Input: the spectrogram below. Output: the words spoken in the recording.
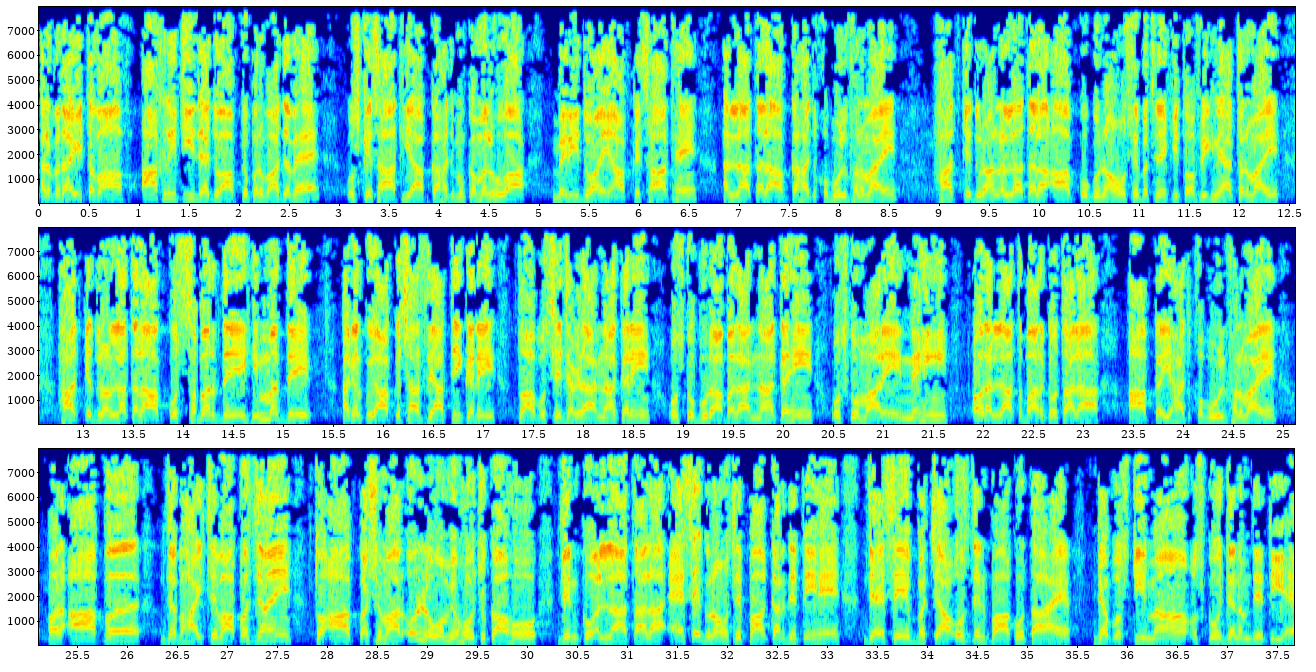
الوداعی طواف آخری چیز ہے جو آپ کے اوپر واجب ہے، اس کے ساتھ ہی آپ کا حج مکمل ہوا۔ میری دعائیں آپ کے ساتھ ہیں۔ اللہ تعالیٰ آپ کا حج قبول فرمائے۔ حج کے دوران اللہ تعالیٰ آپ کو گناہوں سے بچنے کی توفیق نہایت فرمائے حج کے دوران اللہ تعالیٰ آپ کو صبر دے، ہمت دے۔ اگر کوئی آپ کے ساتھ زیادتی کرے تو آپ اس سے جھگڑا نہ کریں، اس کو برا بلا نہ کہیں، اس کو ماریں نہیں۔ اور اللہ تبارک و تعالیٰ آپ کا یہ حج قبول فرمائے۔ اور آپ جب حج سے واپس جائیں تو آپ کا شمار ان لوگوں میں ہو چکا ہو جن کو اللہ تعالیٰ ایسے گناہوں سے پاک کر دیتے ہیں جیسے بچہ اس دن پاک ہوتا ہے جب اس کی ماں اس کو جنم دیتی ہے۔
